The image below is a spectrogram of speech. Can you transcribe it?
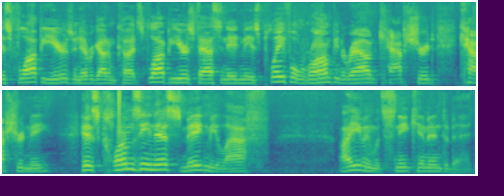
His floppy ears, we never got him cut. His floppy ears fascinated me. His playful romping around captured, captured me. His clumsiness made me laugh. I even would sneak him into bed.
